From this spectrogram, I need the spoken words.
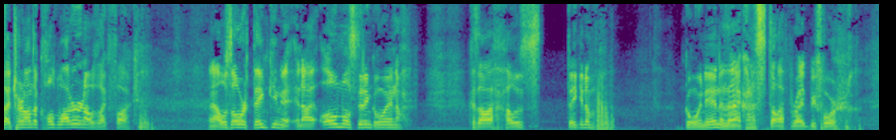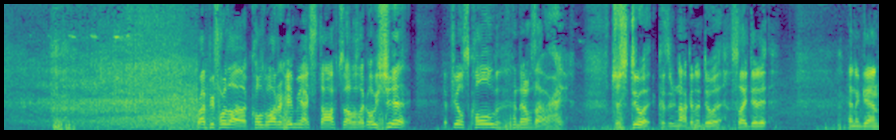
I turned on the cold water and I was like fuck. And I was overthinking it and I almost didn't go in because I, I was thinking of going in and then I kind of stopped right before right before the cold water hit me, I stopped. So I was like, oh shit, it feels cold. And then I was like, all right, just do it because you're not going to do it. So I did it. And again,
